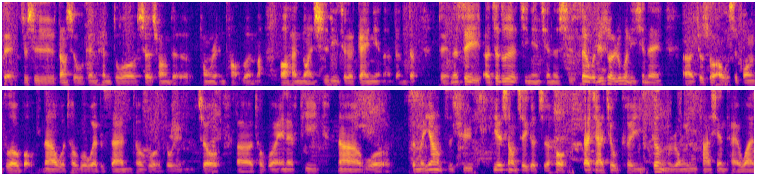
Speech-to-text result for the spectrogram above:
对，就是当时我跟很多社创的同仁讨论嘛，包含暖实力这个概念啊等等。对，那所以呃，这都是几年前的事。所以我就说，如果你现在呃就说哦，我是 Born Global，那我透过 Web 三，透过多元宇宙，呃，透过 NFT，那我。怎么样子去贴上这个之后，大家就可以更容易发现台湾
